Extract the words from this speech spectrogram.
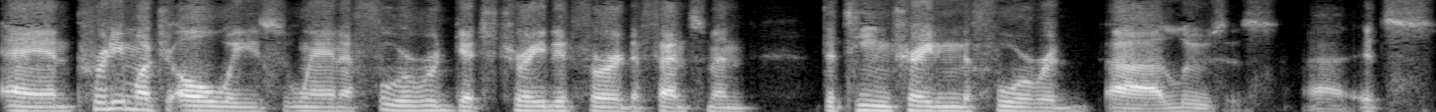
And pretty much always when a forward gets traded for a defenseman, the team trading the forward uh, loses. Uh, it's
